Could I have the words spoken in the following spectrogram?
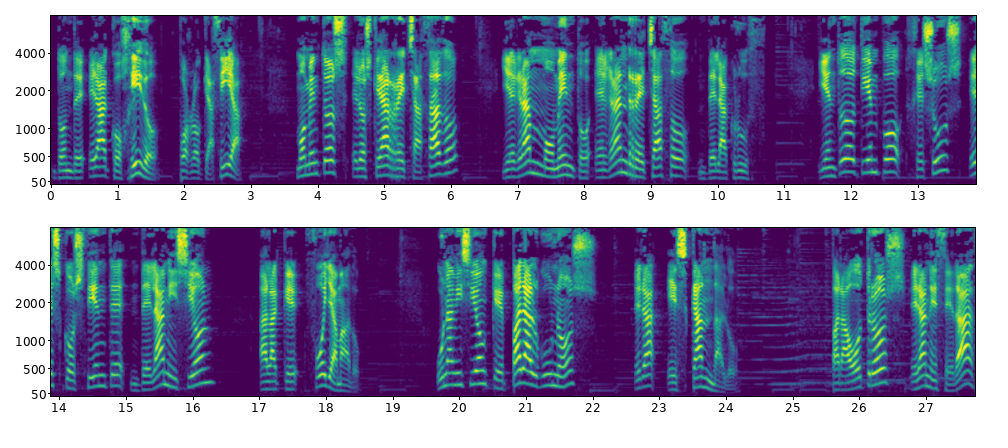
donde era acogido por lo que hacía, momentos en los que era rechazado y el gran momento, el gran rechazo de la cruz. Y en todo tiempo Jesús es consciente de la misión a la que fue llamado. Una misión que para algunos era escándalo, para otros era necedad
